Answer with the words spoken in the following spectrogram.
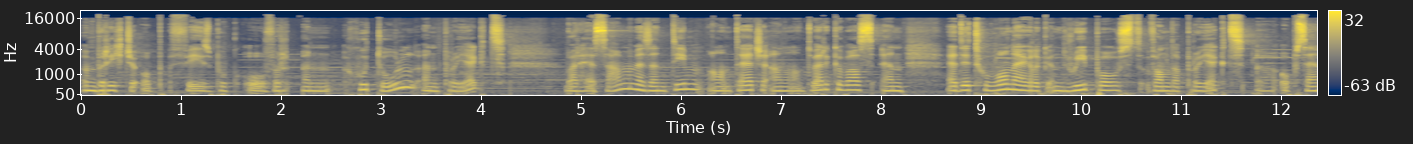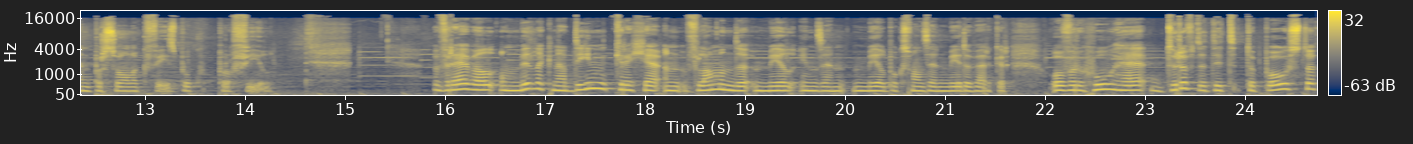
een berichtje op Facebook over een goed doel, een project waar hij samen met zijn team al een tijdje aan het werken was. En hij deed gewoon eigenlijk een repost van dat project uh, op zijn persoonlijk Facebook-profiel. Vrijwel onmiddellijk nadien kreeg hij een vlammende mail in zijn mailbox van zijn medewerker over hoe hij durfde dit te posten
